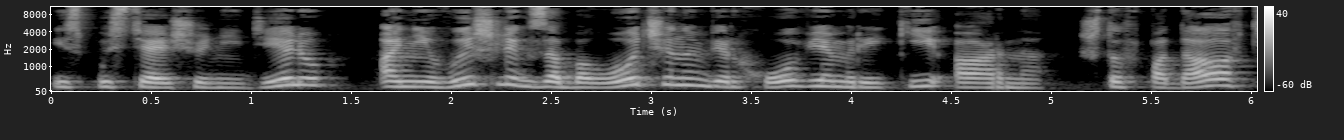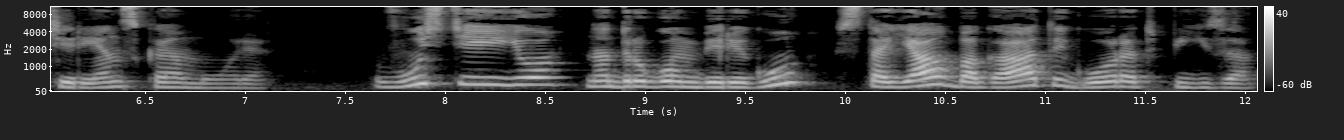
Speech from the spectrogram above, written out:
и спустя еще неделю они вышли к заболоченным верховьям реки Арна, что впадала в Теренское море. В устье ее, на другом берегу, стоял богатый город Пиза.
